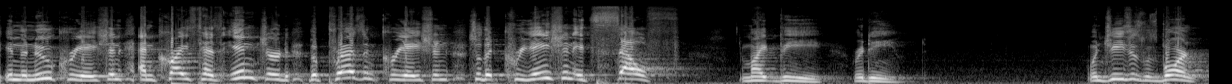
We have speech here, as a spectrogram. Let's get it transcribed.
in the new creation, and Christ has entered the present creation so that creation itself might be redeemed. When Jesus was born,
